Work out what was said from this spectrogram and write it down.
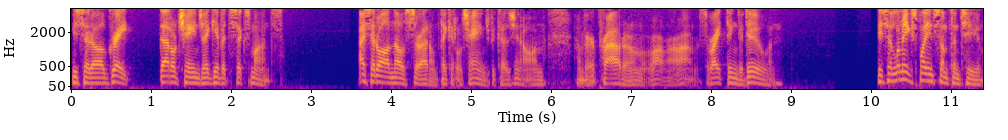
He said, Oh, great. That'll change. I give it six months. I said, Well, no, sir, I don't think it'll change because, you know, I'm, I'm very proud and it's the right thing to do. And he said, Let me explain something to you.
